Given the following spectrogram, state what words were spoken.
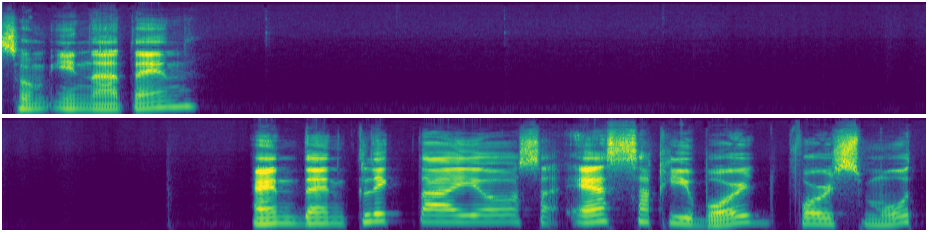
Zoom in natin. And then click tayo sa S sa keyboard for smooth.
